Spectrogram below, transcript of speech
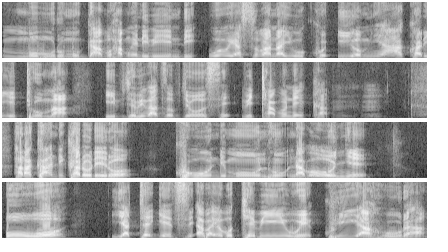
mubura umugabo hamwe n'ibindi wowe yasobanura yuko iyo myaka ariyo ituma ibyo bibazo byose bitaboneka hari akandi karorero k'uwundi muntu nabonye uwo yategetse abayoboke biwe kwiyahura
